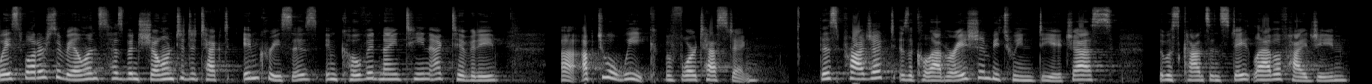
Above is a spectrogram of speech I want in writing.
Wastewater surveillance has been shown to detect increases in COVID 19 activity uh, up to a week before testing. This project is a collaboration between DHS, the Wisconsin State Lab of Hygiene,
